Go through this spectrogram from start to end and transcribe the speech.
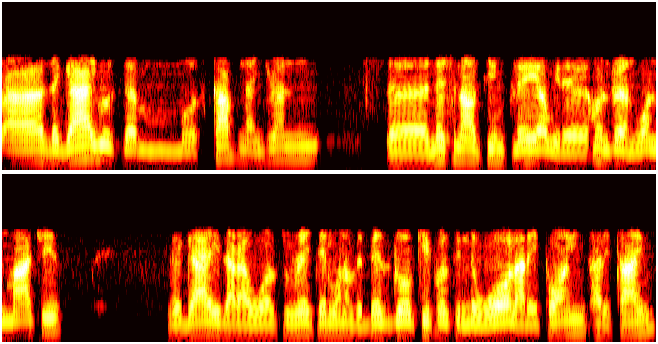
uh, the guy who's the most capped Nigerian uh, national team player with a 101 matches. The guy that I was rated one of the best goalkeepers in the world at a point at a time.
